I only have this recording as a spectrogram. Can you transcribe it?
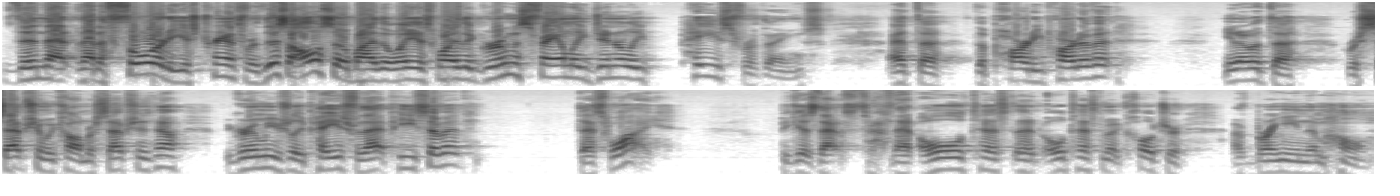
Then that, that authority is transferred. This also, by the way, is why the groom's family generally pays for things at the, the party part of it. You know, at the reception, we call them receptions now. The groom usually pays for that piece of it. That's why. Because that's that Old, Test, that Old Testament culture of bringing them home.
